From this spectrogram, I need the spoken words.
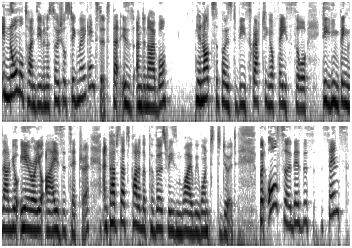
in normal times, even a social stigma against it. That is undeniable. You're not supposed to be scratching your face or digging things out of your ear or your eyes, etc. And perhaps that's part of the perverse reason why we wanted to do it. But also, there's this sense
